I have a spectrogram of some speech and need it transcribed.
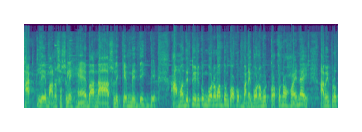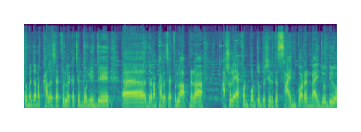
থাকলে মানুষ আসলে হ্যাঁ বা না আসলে কেমনে দেখবে? আমাদের তো এরকম গণমাধ্যম কখন মানে গণভোট কখনো হয় নাই। আমি প্রথমে জনাব খালেদ সাইফুল্লার কাছে বলি যে জনাব খালেদ সাইফুল্লাহ, আপনারা আসলে এখন পর্যন্ত সেটাতে সাইন করেন নাই, যদিও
